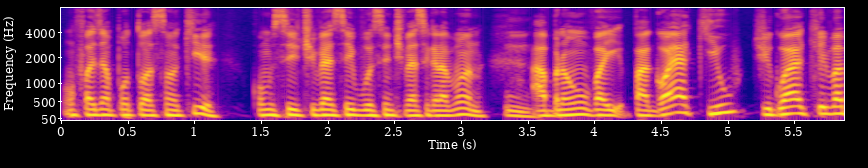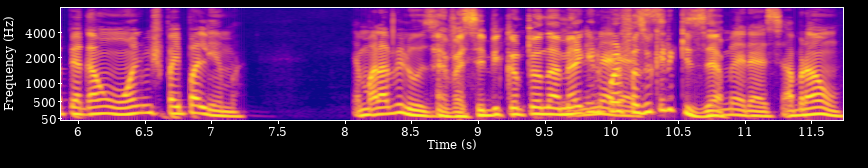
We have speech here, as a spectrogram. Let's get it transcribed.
vamos fazer uma pontuação aqui? Como se tivesse aí você não estivesse gravando. Hum. Abraão vai pra Guayaquil, de Guayaquil ele vai pegar um ônibus pra ir pra Lima. É maravilhoso. É, vai ser bicampeão da América, ele, ele pode fazer o que ele quiser. Ele merece. Abraão,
